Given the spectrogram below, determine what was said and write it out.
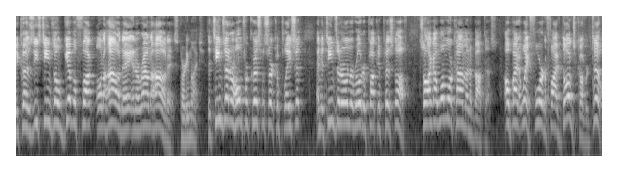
because these teams don't give a fuck on a holiday and around the holidays. Pretty much. The teams that are home for Christmas are complacent, and the teams that are on the road are fucking pissed off. So I got one more comment about this. Oh, by the way, four to five dogs covered too.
